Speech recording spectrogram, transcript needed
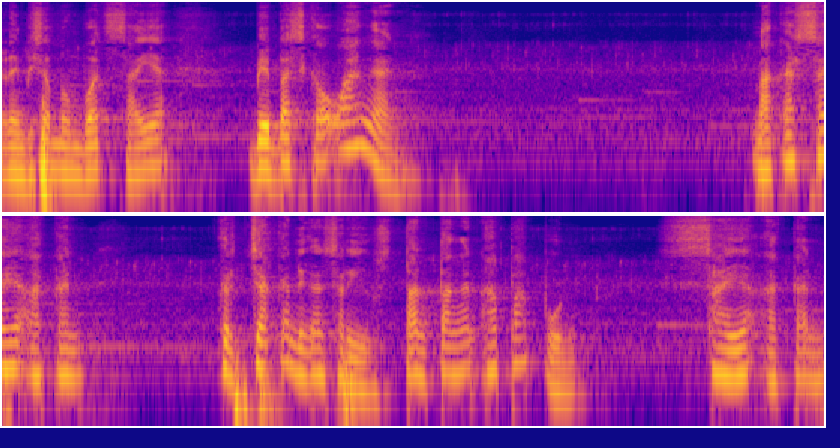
dan yang bisa membuat saya bebas keuangan. Maka saya akan kerjakan dengan serius. Tantangan apa pun saya akan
